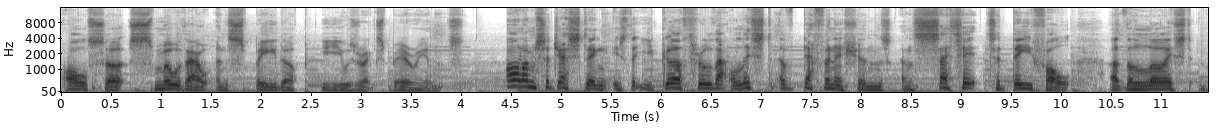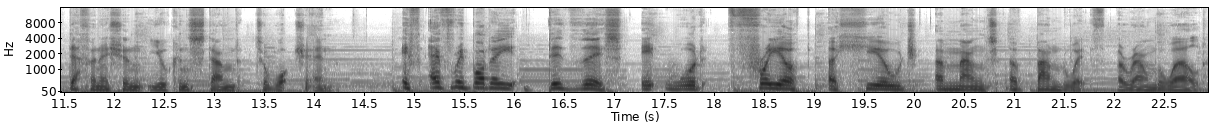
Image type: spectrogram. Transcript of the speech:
also smooth out and speed up your user experience. All I'm suggesting is that you go through that list of definitions and set it to default at the lowest definition you can stand to watch it in. If everybody did this, it would free up a huge amount of bandwidth around the world.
